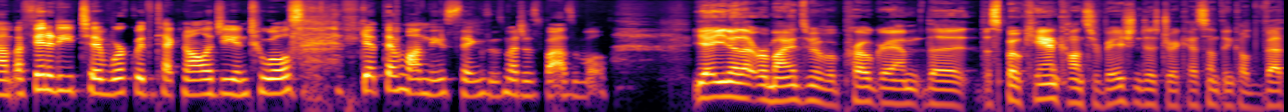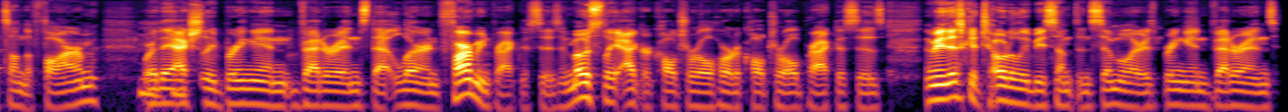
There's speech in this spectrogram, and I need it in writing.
um, affinity to work with technology and tools get them on these things as much as possible yeah, you know that reminds me of a program. the The Spokane Conservation District has something called Vets on the Farm, where they Mhm. actually bring in veterans that learn farming practices and mostly agricultural, horticultural practices. I mean, this could totally be something similar: is bring in veterans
